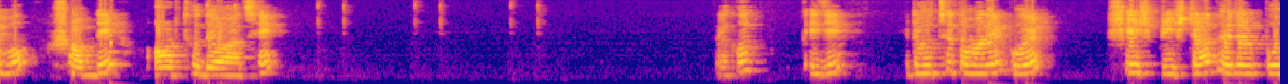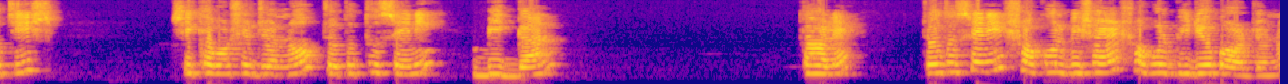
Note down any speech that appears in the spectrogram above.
এবং শব্দের অর্থ দেওয়া আছে। দেখো, এই যে, এটা হচ্ছে তোমাদের বইয়ের শেষ পৃষ্ঠা, দুই হাজার পঁচিশ শিক্ষাবর্ষের জন্য চতুর্থ শ্রেণি বিজ্ঞান। তাহলে চতুর্থ শ্রেণির সকল বিষয়ের সকল ভিডিও পাওয়ার জন্য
